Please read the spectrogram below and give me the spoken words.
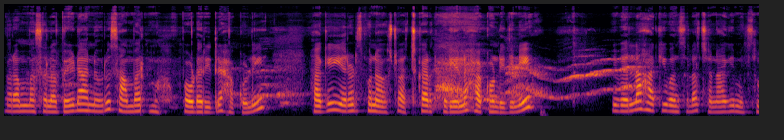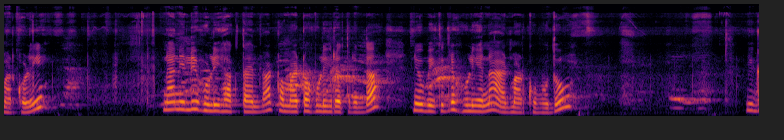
ಗರಂ ಮಸಾಲ ಬೇಡ ಅನ್ನೋರು ಸಾಂಬಾರು ಪೌಡರ್ ಇದ್ದರೆ ಹಾಕ್ಕೊಳ್ಳಿ ಹಾಗೆ ಎರಡು ಸ್ಪೂನ್ ಅಷ್ಟು ಅಚ್ಚಕಾರದ ಪುಡಿಯನ್ನು ಹಾಕ್ಕೊಂಡಿದ್ದೀನಿ ಇವೆಲ್ಲ ಹಾಕಿ ಒಂದು ಸಲ ಚೆನ್ನಾಗಿ ಮಿಕ್ಸ್ ಮಾಡ್ಕೊಳ್ಳಿ. ನಾನಿಲ್ಲಿ ಹುಳಿ ಹಾಕ್ತಾ ಇಲ್ಲ, ಟೊಮ್ಯಾಟೊ ಹುಳಿ ಇರೋದ್ರಿಂದ ನೀವು ಬೇಕಿದ್ದರೆ ಹುಳಿಯನ್ನು ಆ್ಯಡ್ ಮಾಡ್ಕೋಬೋದು. ಈಗ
